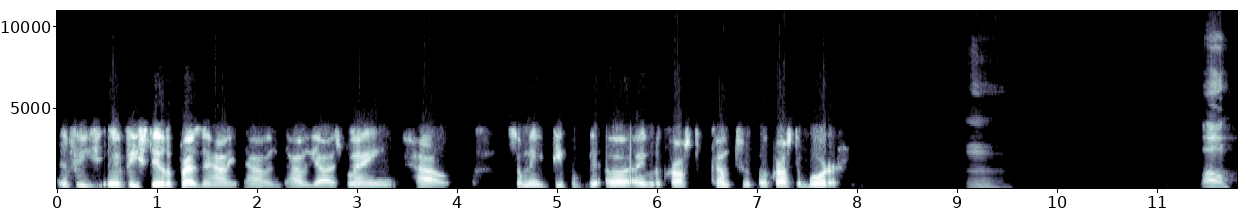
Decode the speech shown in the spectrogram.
If he if he's still the president, how how how do y'all explain how so many people get, uh, are able to cross come to across the border? Hmm. Well,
